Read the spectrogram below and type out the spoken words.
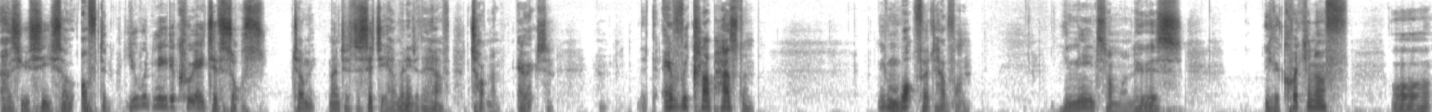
as you see so often, you would need a creative source. Tell me, Manchester City, how many do they have? Tottenham, Eriksen. Every club has them. Even Watford have one. You need someone who is either quick enough or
